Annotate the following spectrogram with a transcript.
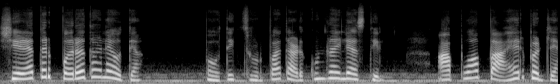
शेळ्या तर परत आल्या होत्या. बहुतेक झुडपात अडकून राहिले असतील. आपोआप बाहेर पडल्या.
